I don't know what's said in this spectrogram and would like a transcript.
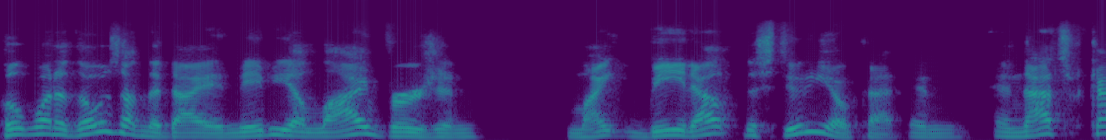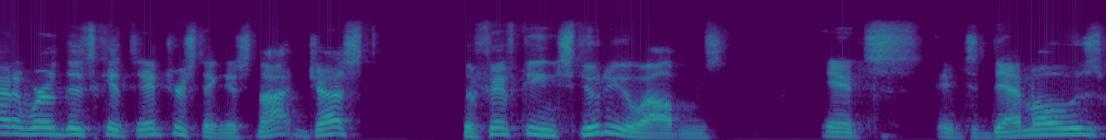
put one of those on the die, and maybe a live version might beat out the studio cut. And and that's kind of where this gets interesting. It's not just the 15 studio albums; it's it's demos,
